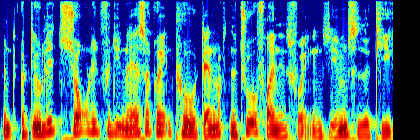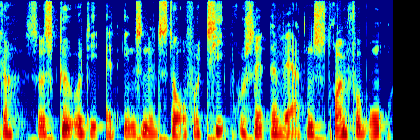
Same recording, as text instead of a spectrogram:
Men, og det er jo lidt sjovt, ikke? fordi når jeg så går ind på Danmarks Naturfredningsforenings hjemmeside og kigger, så skriver de, at internet står for 10% af verdens strømforbrug,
